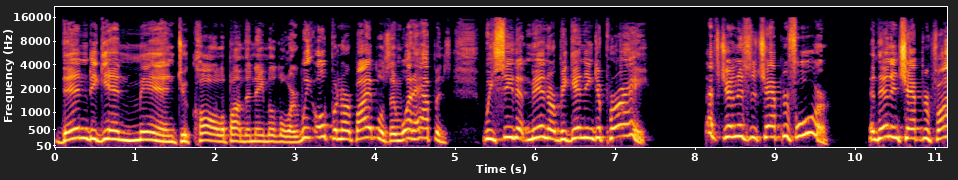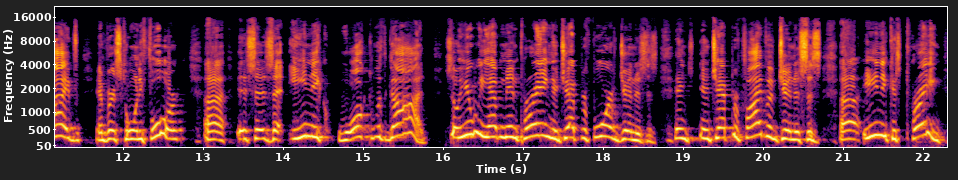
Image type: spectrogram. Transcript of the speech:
then begin men to call upon the name of the Lord. We open our Bibles and what happens? We see that men are beginning to pray. That's Genesis chapter 4. And then in chapter 5 and verse 24, uh, it says that Enoch walked with God. So here we have men praying in chapter 4 of Genesis. In, in chapter 5 of Genesis, uh, Enoch is praying.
